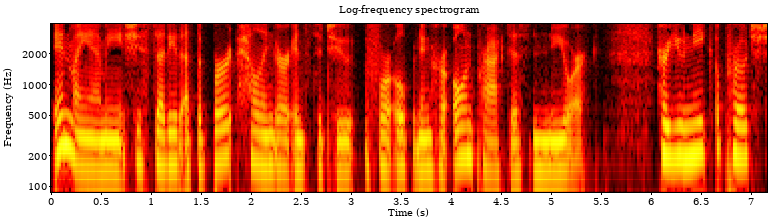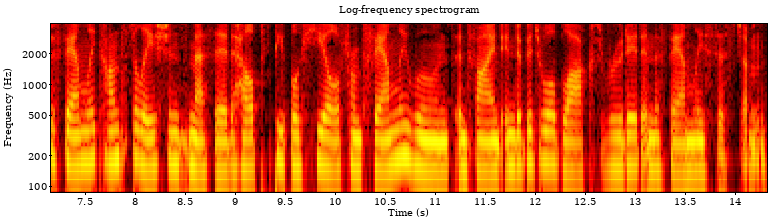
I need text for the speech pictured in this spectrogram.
in Miami, she studied at the Bert Hellinger Institute before opening her own practice in New York. Her unique approach to family constellations method helps people heal from family wounds and find individual blocks rooted in the family system.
